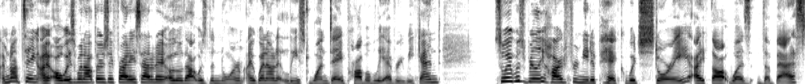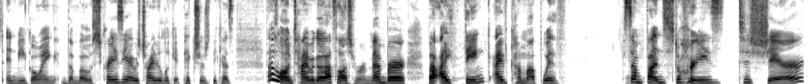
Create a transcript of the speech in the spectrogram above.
I'm not saying I always went out Thursday, Friday, Saturday, although that was the norm. I went out at least one day, probably every weekend. So it was really hard for me to pick which story I thought was the best and me going the most crazy. I was trying to look at pictures because that was a long time ago. That's a lot to remember. But I think I've come up with some fun stories to share.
